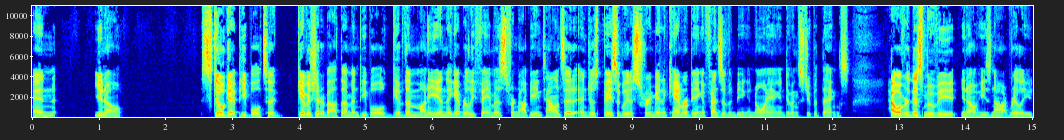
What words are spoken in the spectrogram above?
and, you know, still get people to give a shit about them and people give them money and they get really famous for not being talented and just basically just screaming at a camera being offensive and being annoying and doing stupid things. However, this movie, you know, he's not really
